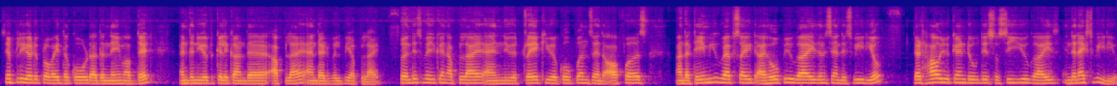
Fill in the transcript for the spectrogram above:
Simply you have to provide the code or the name of that and then you have to click on the apply and that will be applied. So in this way you can apply and you track your coupons and offers on the Temu website. I hope you guys understand this video that how you can do this. So see you guys in the next video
